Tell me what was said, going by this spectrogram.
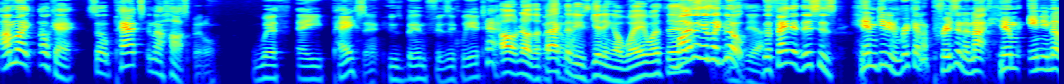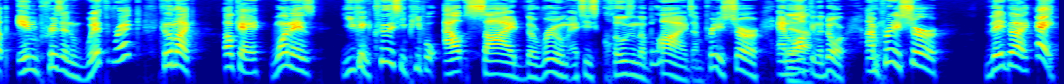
I'm like, okay, so Pat's in a hospital with a patient who's been physically attacked. Oh no, the fact that he's getting away with it. My thing is like, no, yeah. the fact that this is him getting Rick out of prison and not him ending up in prison with Rick. Because I'm like, okay, one is you can clearly see people outside the room as he's closing the blinds. I'm pretty sure and Yeah. locking the door. I'm pretty sure they'd be like, hey,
